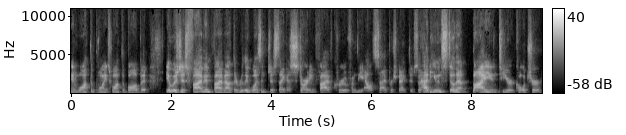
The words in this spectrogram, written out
and want the points, want the ball. But it was just five in, five out. There really wasn't just like a starting five crew from the outside perspective. So, how do you instill that buy into your culture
